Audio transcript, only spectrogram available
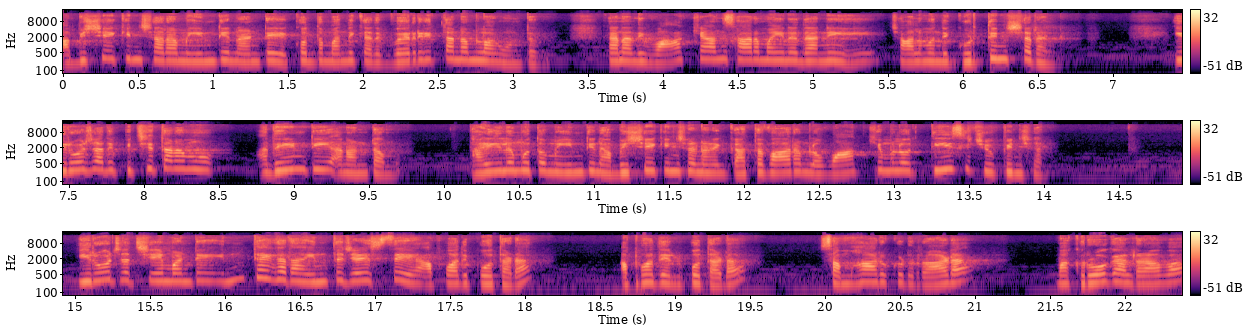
అభిషేకించారా మీ ఇంటిని అంటే కొంతమందికి అది వెర్రితనంలాగా ఉంటుంది. కానీ అది వాక్యానుసారమైనదని చాలామంది గుర్తించరండి. ఈరోజు అది పిచ్చితనము అదేంటి అని అంటాము. తైలముతో మీ ఇంటిని అభిషేకించడానికి గత వారంలో వాక్యంలో తీసి చూపించాను ఈరోజు అది చేయమంటే ఇంతే కదా ఇంత చేస్తే అపవాది పోతాడా? అపవాది వెళ్ళిపోతాడా? సంహారకుడు రాడా? మాకు రోగాలు రావా?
